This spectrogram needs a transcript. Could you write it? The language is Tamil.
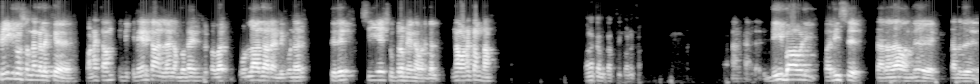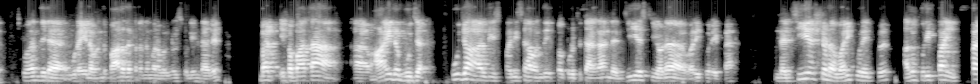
பீக்ரோ சொந்தங்களுக்கு வணக்கம். இன்னைக்கு நேர்காணல நம்மளோட இருந்திருப்பவர் பொருளாதார நிபுணர் திரு சி. ஏ. சுப்பிரமணியன் அவர்கள். நான் வணக்கம்ண்ணா. வணக்கம் கார்த்திக் வணக்கம். தீபாவளி பரிசு தரதா வந்து தனது சுதந்திர உரையில வந்து பாரத பிரதமர் அவர்கள் சொல்லியிருந்தாரு. பட் இப்ப பார்த்தா ஆயுத பூஜை பூஜா ஹாலிடேஸ் பரிசா வந்து இப்ப கொடுத்துட்டாங்க. இந்த ஜிஎஸ்டியோட வரி குறைப்ப இந்த ஜிஎஸ்டியோட வரி குறைப்பு அதுவும் குறிப்பா இப்ப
